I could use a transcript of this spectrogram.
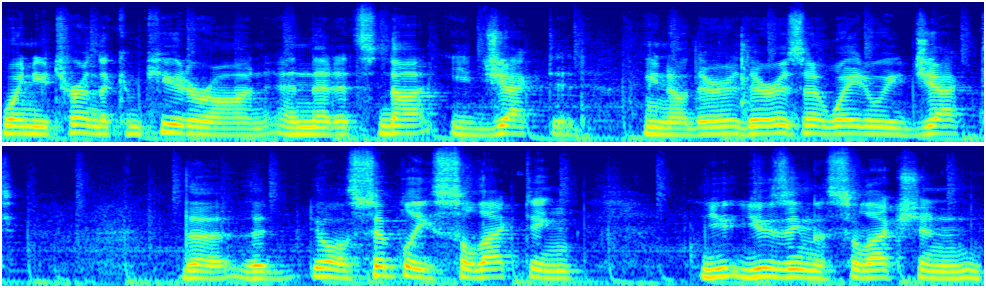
when you turn the computer on and that it's not ejected. You know there there is a way to eject the, the simply selecting, using the selection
